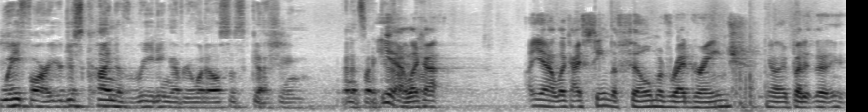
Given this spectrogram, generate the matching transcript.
way far, you're just kind of reading everyone else's gushing, and it's like yeah, oh, like I, yeah, like I've seen the film of Red Grange, you know, but it,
